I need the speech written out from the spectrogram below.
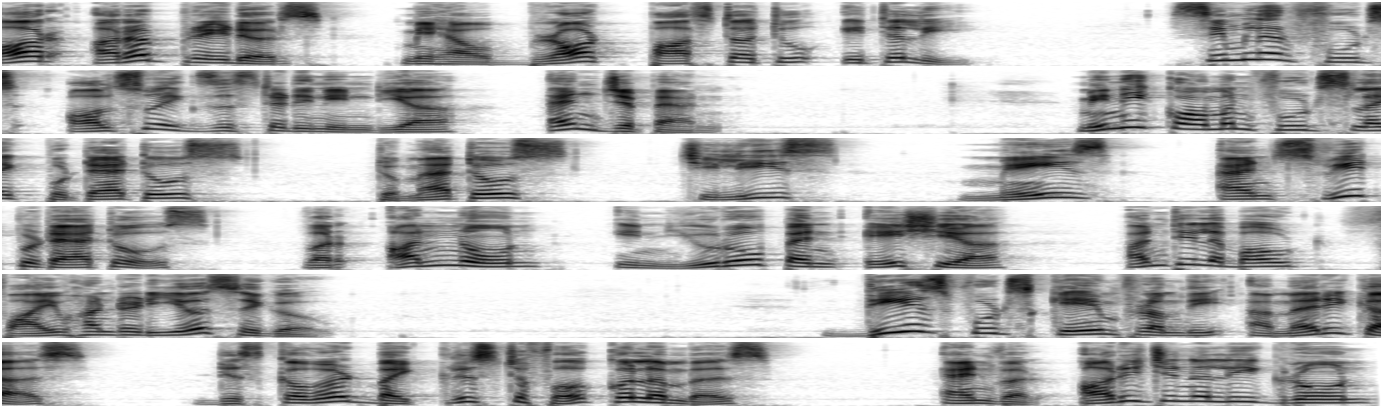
or Arab traders may have brought pasta to Italy. Similar foods also existed in India and Japan. Many common foods like potatoes, tomatoes, chilies, maize, and sweet potatoes were unknown in Europe and Asia until about 500 years ago. These foods came from the Americas discovered by Christopher Columbus and were originally grown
